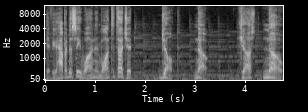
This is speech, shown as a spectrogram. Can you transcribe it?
If you happen to see one and want to touch it, don't. No. Just no.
